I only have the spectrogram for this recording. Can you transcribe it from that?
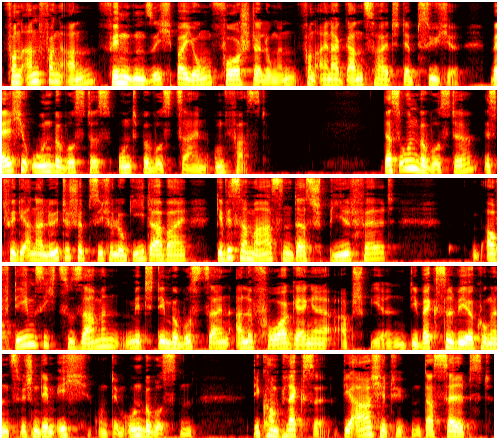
Von Anfang an finden sich bei Jung Vorstellungen von einer Ganzheit der Psyche, welche Unbewusstes und Bewusstsein umfasst. Das Unbewusste ist für die analytische Psychologie dabei gewissermaßen das Spielfeld, auf dem sich zusammen mit dem Bewusstsein alle Vorgänge abspielen, die Wechselwirkungen zwischen dem Ich und dem Unbewussten, die Komplexe, die Archetypen, das Selbst,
